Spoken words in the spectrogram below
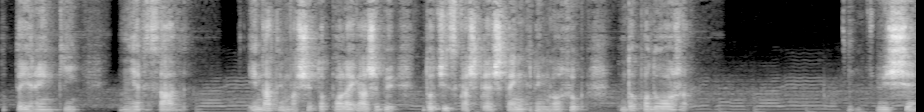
to tej ręki nie wsadzę. I na tym właśnie to polega, żeby dociskać też ten kręgosłup do podłoża. Oczywiście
